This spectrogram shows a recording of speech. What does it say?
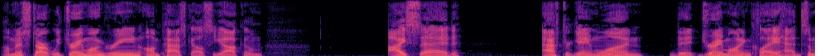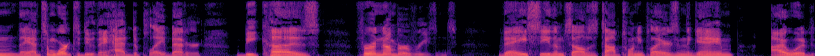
I'm going to start with Draymond Green on Pascal Siakam. I said after game one that Draymond and Klay had some they had some work to do. They had to play better because for a number of reasons. They see themselves as top 20 players in the game. I would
